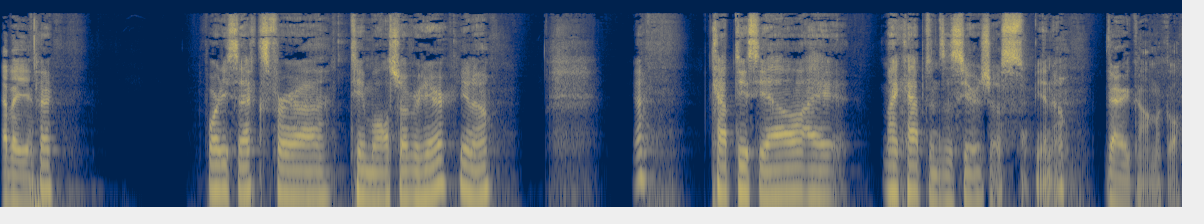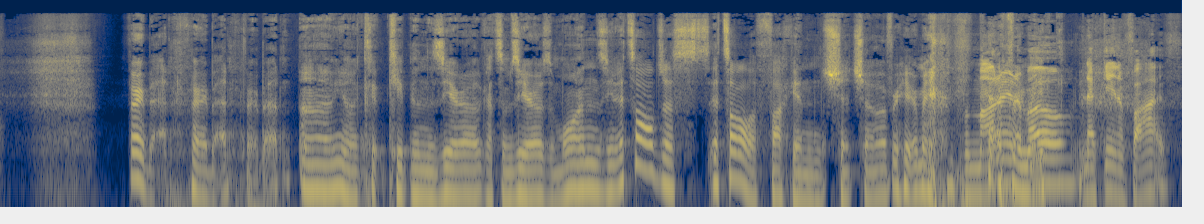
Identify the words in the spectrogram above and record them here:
How about you? Okay. 46 for uh, Team Walsh over here, you know. Yeah. Cap DCL. I my captains this year is just, you know, Very comical. very bad, very bad, very bad. Uh, you know, k- keeping the zero, got some zeros and ones. You know, it's all just, it's all a fucking shit show over here, man. Moderator Every Mo, net gain of five.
